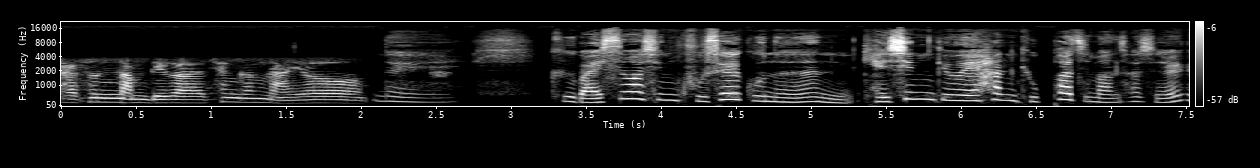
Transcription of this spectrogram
자손 남대가 생각나요. 네. 그 말씀하신 구세군은 개신교의 한 교파지만 사실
